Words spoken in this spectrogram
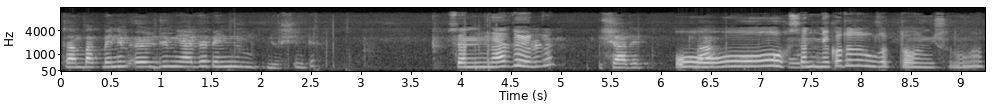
Tamam bak benim öldüğüm yerde beni lootluyor şimdi. Sen nerede öldün? İşaret. Oo, sen ne kadar uzakta olmuşsun lan.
